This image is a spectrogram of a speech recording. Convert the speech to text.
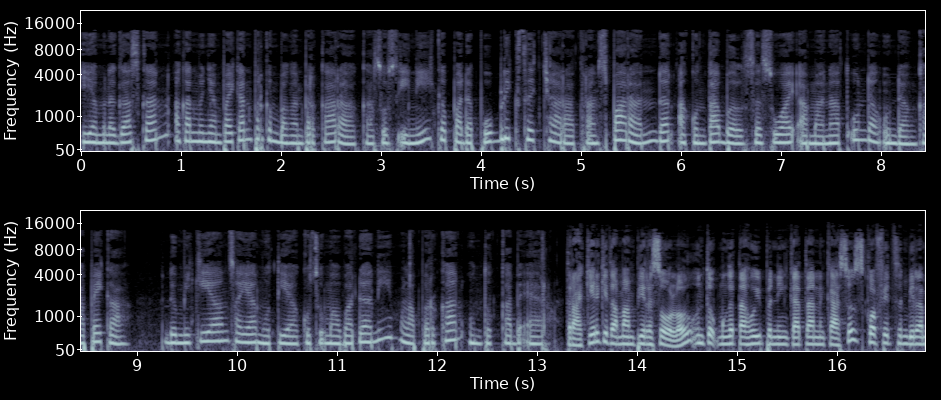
Ia menegaskan akan menyampaikan perkembangan perkara kasus ini kepada publik secara transparan dan akuntabel sesuai amanat Undang-Undang KPK. Demikian saya Mutia Kusuma Wardani melaporkan untuk KBR. Terakhir kita mampir Solo untuk mengetahui peningkatan kasus COVID-19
